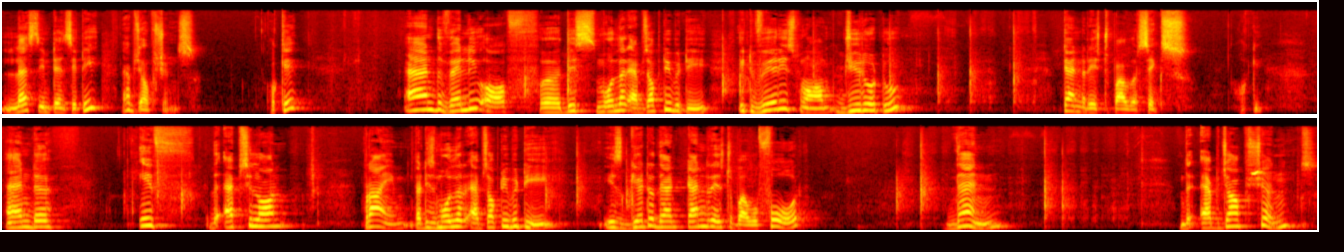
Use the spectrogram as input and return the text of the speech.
less intensity absorptions. Okay? And the value of uh, this molar absorptivity it varies from 0 to 10 raised to power 6 okay. And uh, if the epsilon prime that is molar absorptivity is greater than 10 raised to power 4 then the absorptions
